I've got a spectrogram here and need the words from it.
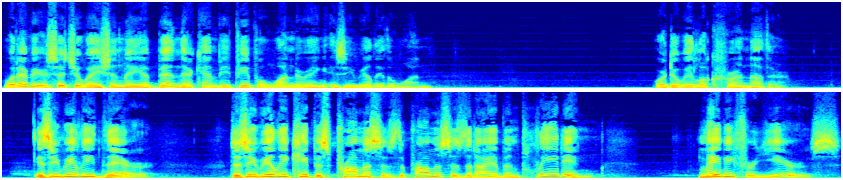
Whatever your situation may have been, there can be people wondering is he really the one? Or do we look for another? Is he really there? Does he really keep his promises, the promises that I have been pleading, maybe for years?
